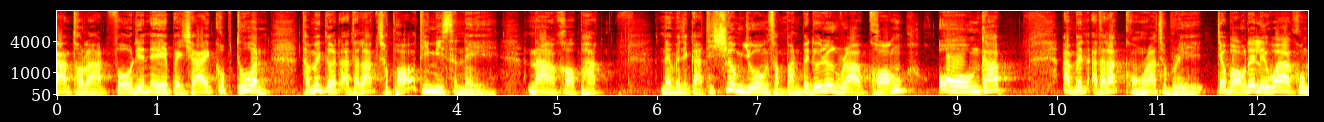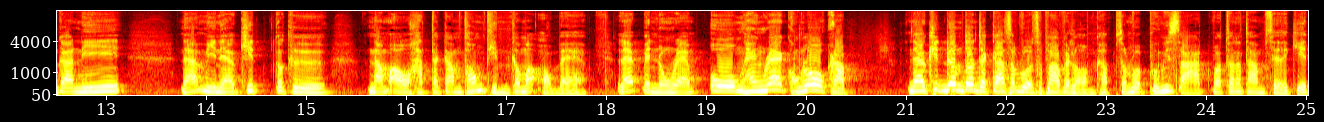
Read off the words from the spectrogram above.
การถอดรหัส 4DNA ไปใช้ครบถ้วนทำให้เกิดอัตลักษณ์เฉพาะที่มีเสน่ห์น่าเข้าพัก ในบรรยากาศที่เชื่อมโยงสัมพันธ์ไปด้วยเรื่องราวของโอ่งครับ อันเป็นอัตลักษณ์ของราชบุรี จะบอกได้เลยว่าโครงการนี้นะมีแนวคิดก็คือนำเอาหัตถกรรมท้องถิ่นเข้ามาออกแบบ และเป็นโรงแรมโอ่งแห่งแรกของโลกครับ แนวคิดเริ่มต้นจากการสำรวจสภาพแวดล้อมครับสำรวจภูมิศาสตร์ วัฒนธรรมเศรษฐกิจ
